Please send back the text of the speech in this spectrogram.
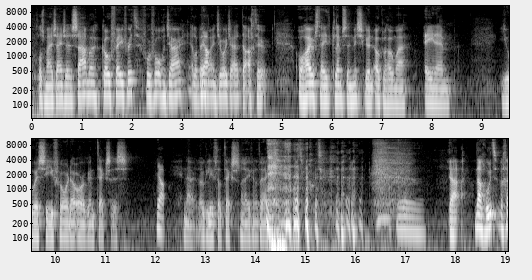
volgens mij zijn ze samen co-favorite voor volgend jaar. Alabama ja. en Georgia. Daarachter Ohio State, Clemson, Michigan, Oklahoma, A&M, USC, Florida, Oregon, Texas. Ja. Nou, ook lief dat Texas nog even in het rijtje wordt. Ja, nou goed, we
